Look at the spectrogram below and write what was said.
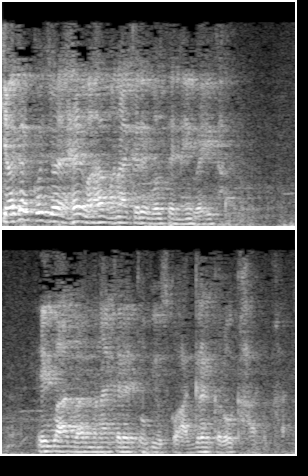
कि अगर कोई जो है, वहाँ मना करे, बोलते, नहीं भाई, खा लो। एक बार बार मना करे तो भी उसको आग्रह करो, खा लो खा लो।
